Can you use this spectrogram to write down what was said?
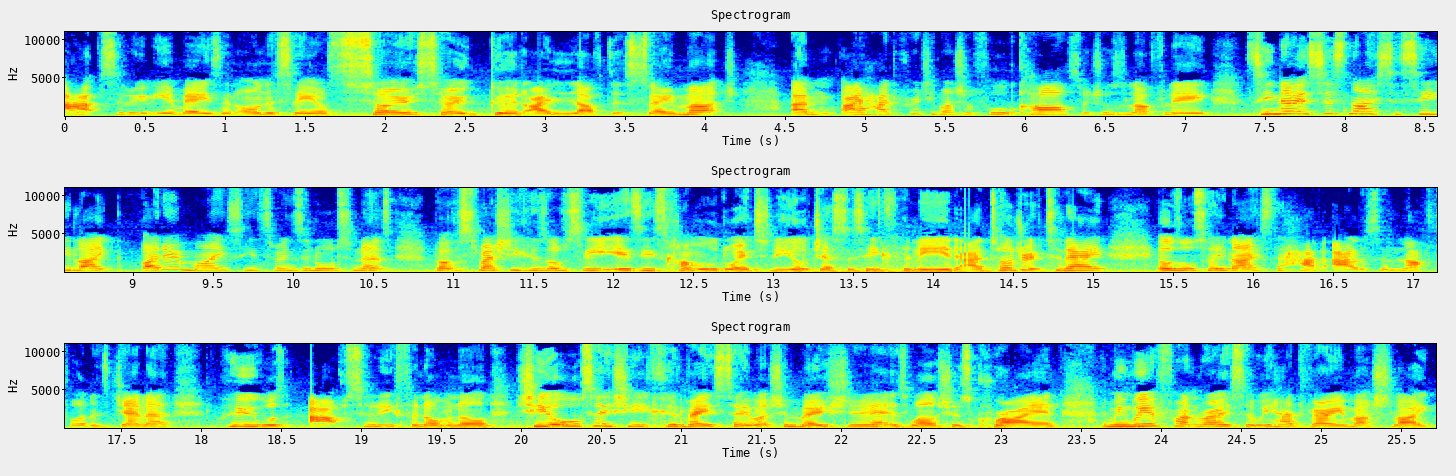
absolutely amazing. Honestly it was so so good. I loved it so much um, I had pretty much a full cast which was lovely. So you know it's just nice to see like I don't mind seeing swings and alternates but especially because obviously Izzy's come all the way to New York just to see Colleen and Todrick today. It was also nice to have Alison Luff on as Jenna who was absolutely phenomenal. She also she conveyed so much emotion in it as well. She was crying. I mean we were front row so we had very much like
